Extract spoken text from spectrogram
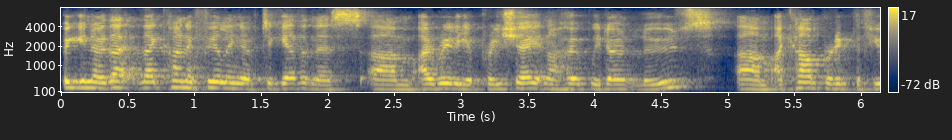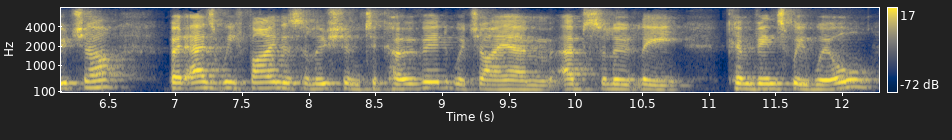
but you know that that kind of feeling of togetherness, um, I really appreciate, and I hope we don't lose. Um, I can't predict the future, but as we find a solution to COVID, which I am absolutely convinced we will,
